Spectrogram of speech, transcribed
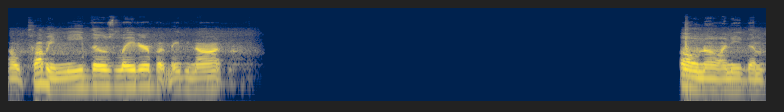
I'll probably need those later, but maybe not. Oh no, I need them.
